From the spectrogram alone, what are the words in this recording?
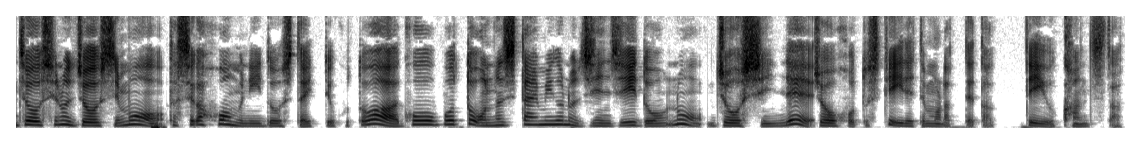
上司の上司も私がホームに移動したいっていうことは公募と同じタイミングの人事異動の上申で情報として入れてもらってたっていう感じだっ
